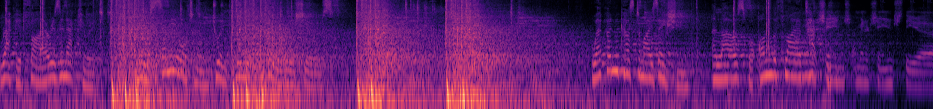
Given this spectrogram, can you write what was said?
rapid fire is inaccurate. Use semi-auto to improve kill ratios. Weapon customization allows for on-the-fly attachment. change. I'm gonna change the uh,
